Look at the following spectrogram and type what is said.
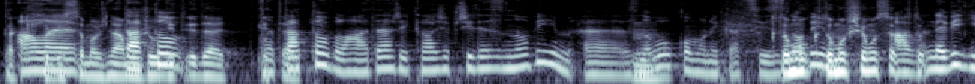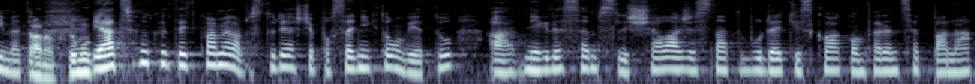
tak ale chyby se možná tato, můžou dít i, de, i teď. Tato vláda říkala, že přijde s novým, eh, s novou hmm. komunikací. K tomu, novým, k tomu všemu se... A nevidíme to. Ano, k tomu... Já jsem teď k vám měla do studia ještě poslední k tomu větu a někde jsem slyšela, že snad bude tisková konference pana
